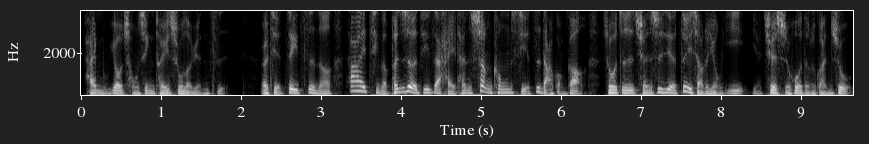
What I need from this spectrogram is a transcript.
海姆又重新推出了原子，而且这一次呢，他还请了喷射机在海滩上空写字打广告，说这是全世界最小的泳衣，也确实获得了关注。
